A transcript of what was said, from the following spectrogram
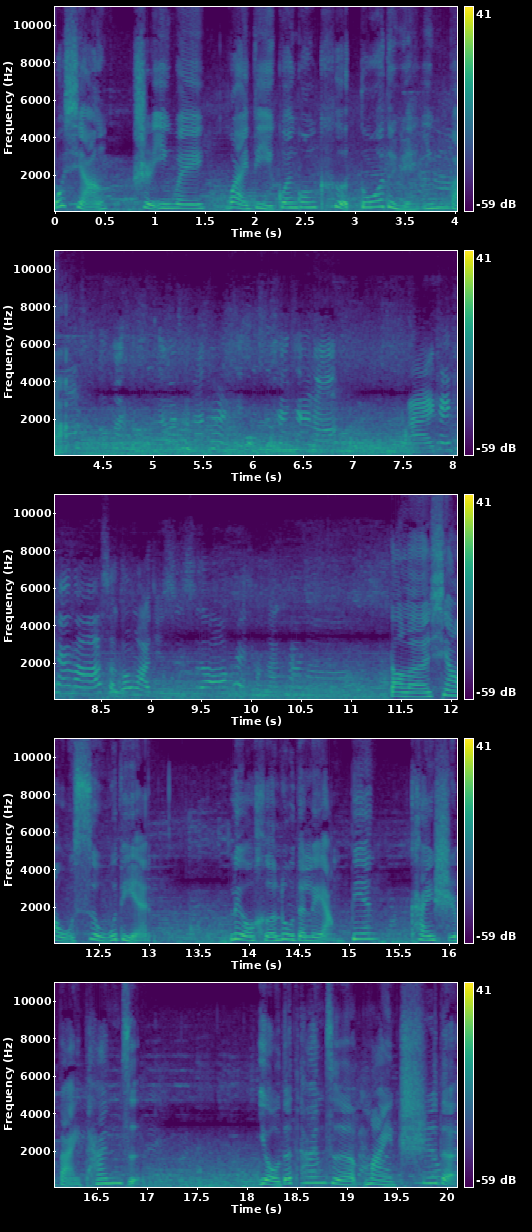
我想是因为外地观光客多的原因吧。看看哦，来看看哦，手工瓦吉试试哦，快尝尝看哦。到了下午四五点，六合路的两边开始摆摊子，有的摊子卖吃的，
